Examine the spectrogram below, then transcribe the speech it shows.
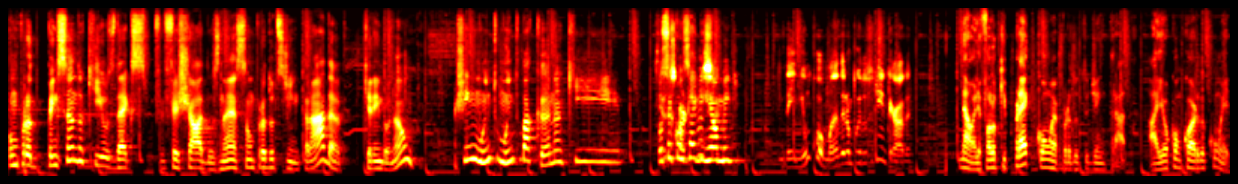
um pro- pensando que os decks fechados, né, são produtos de entrada, querendo ou não, achei muito, muito bacana que você consegue você. realmente. Nenhum commander é um produto de entrada. Não, ele falou que pré-con é produto de entrada. Aí eu concordo com ele.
